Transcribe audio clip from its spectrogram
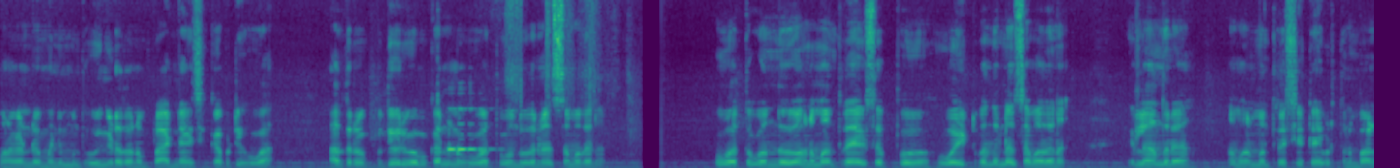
ಮನಗಂಡು ಮನೆ ಮುಂದೆ ಹೂವಿನ ಗಿಡ ಅದಾವ. ನಮ್ಮ ಪ್ಲಾಟ್ನಾಗ ಸಿಕ್ಕಾಪಟ್ಟಿ ಹೂವು. ಅದ್ರ ದೇವ್ರಿಗೆ ಹೋಗ್ಬೇಕಾದ್ರೆ ನನಗೆ ಹೂವು ತೊಗೊಂಡು ಹೋದ್ರೆ ಸಮಾಧಾನ. ಹೂವು ತೊಗೊಂಡು ಹನುಮಂತರಾಯ ಸ್ವಲ್ಪ ಹೂವು ಇಟ್ಟು ಬಂದ್ರೆ ಸಮಾಧಾನ. ಇಲ್ಲಾಂದ್ರೆ ನಮ್ಮ ಹನುಮಂತರಾಯ ಸೆಟ್ ಆಗಿಬಿಡ್ತಾನೆ ಭಾಳ.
